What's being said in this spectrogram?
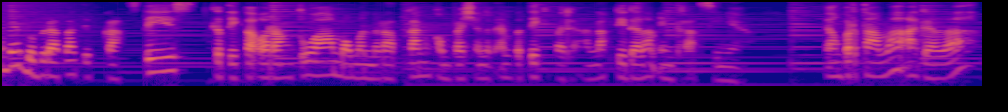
Ada beberapa tips praktis ketika orang tua mau menerapkan compassionate empathy kepada anak di dalam interaksinya. Yang pertama adalah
